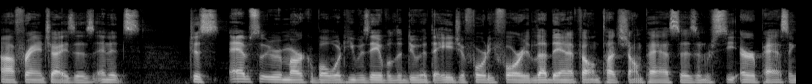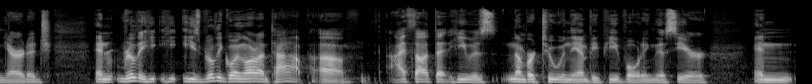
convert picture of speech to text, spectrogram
uh, franchises, and it's just absolutely remarkable what he was able to do at the age of 44. He led the NFL in touchdown passes and receive, or passing yardage, and really he, he's really going out on top. Uh, I thought that he was number two in the MVP voting this year, and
